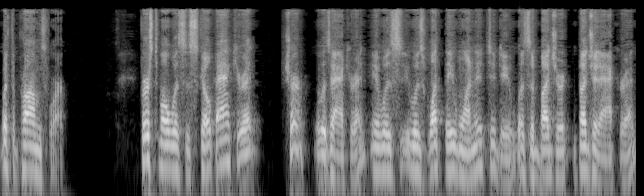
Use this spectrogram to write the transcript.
what the problems were. First of all, was the scope accurate? Sure, it was accurate. It was it was what they wanted to do. Was the budget budget accurate?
